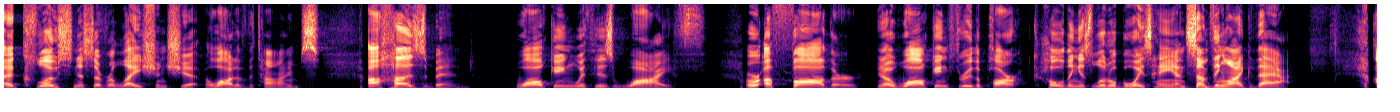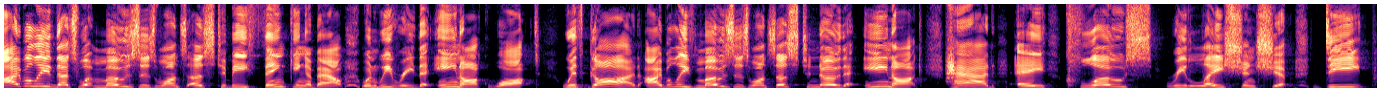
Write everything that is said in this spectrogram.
a closeness of relationship a lot of the times. A husband walking with his wife, or a father, you know, walking through the park holding his little boy's hand, something like that. I believe that's what Moses wants us to be thinking about when we read that Enoch walked with God. I believe Moses wants us to know that Enoch had a close relationship, deep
